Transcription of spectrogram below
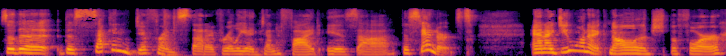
So the, the second difference that I've really identified is uh, the standards. And I do want to acknowledge before,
